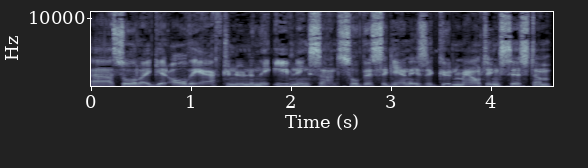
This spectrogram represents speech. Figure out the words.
uh, so that I get all the afternoon and the evening sun. So this again is a good mounting system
